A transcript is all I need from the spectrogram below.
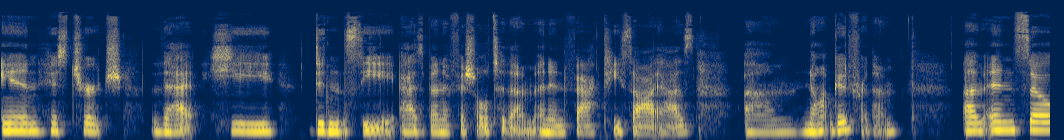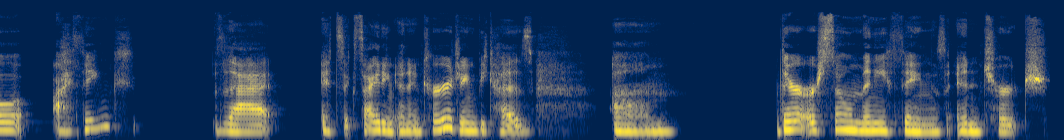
in his church that he didn't see as beneficial to them. And in fact, he saw as um, not good for them. Um, and so I think that it's exciting and encouraging because um, there are so many things in church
